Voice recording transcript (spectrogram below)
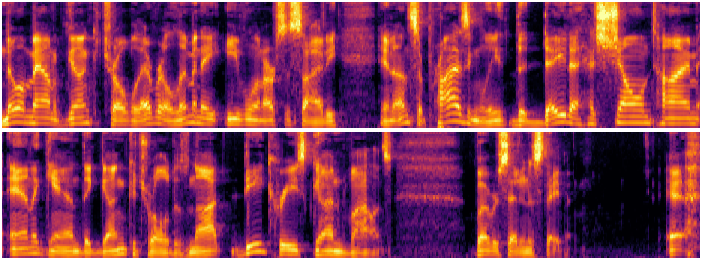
No amount of gun control will ever eliminate evil in our society, and unsurprisingly, the data has shown time and again that gun control does not decrease gun violence. Boebert said in a statement. Eh,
